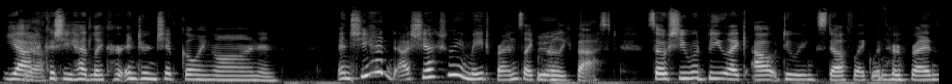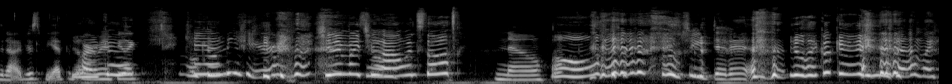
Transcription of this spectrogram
Yeah, Yeah. because she had like her internship going on, and and she had she actually made friends like Yeah. really fast. So she would be like out doing stuff like with her mm. friends, and I would just be at the. You're like, apartment, and be "Oh, like, "Can I be here?" she didn't invite you So- out and stuff. no, Oh, she didn't. You're like, okay. I'm like,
